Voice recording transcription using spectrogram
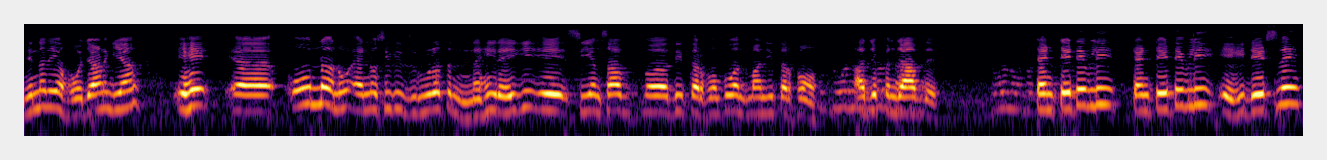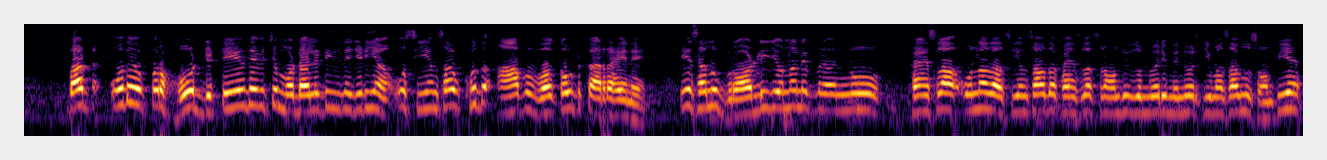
ਜਿਨ੍ਹਾਂ ਦੀਆਂ ਹੋ ਜਾਣਗੀਆਂ। ਇਹ ਉਹਨਾਂ ਨੂੰ ਐਨਓਸੀ ਦੀ ਜ਼ਰੂਰਤ ਨਹੀਂ ਰਹੇਗੀ। ਇਹ ਸੀਐਮ ਸਾਹਿਬ ਦੀ ਤਰਫੋਂ, ਭਗਵੰਤ ਮਾਨ ਜੀ ਤਰਫੋਂ ਅੱਜ ਪੰਜਾਬ ਦੇ। ਟੈਂਟੇਟਿਵਲੀ ਟੈਂਟੇਟਿਵਲੀ ਇਹੀ ਡੇਟਸ ਨੇ। ਬਟ ਉਹਦੇ ਉੱਪਰ ਹੋਰ ਡਿਟੇਲ ਦੇ ਵਿੱਚ ਮੋਡੈਲਿਟੀਜ਼ ਨੇ ਜਿਹੜੀਆਂ, ਉਹ ਸੀਐਮ ਸਾਹਿਬ ਖੁਦ ਆਪ ਵਰਕਆਊਟ ਕਰ ਰਹੇ ਨੇ। ਇਹ ਸਾਨੂੰ ਬ੍ਰੌਡਲੀ ਜੇ ਉਹਨਾਂ ਨੇ ਨੂੰ ਫੈਸਲਾ, ਉਹਨਾਂ ਦਾ ਸੀਐਮ ਸਾਹਿਬ ਦਾ ਫੈਸਲਾ ਸੁਣਾਉਣ ਦੀ ਜ਼ਿੰਮੇਵਾਰੀ ਮੈਨੂੰ ਅਰਚੀਮਾ ਸਾਹਿਬ ਨੂੰ ਸੌਂਪੀ ਹੈ।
